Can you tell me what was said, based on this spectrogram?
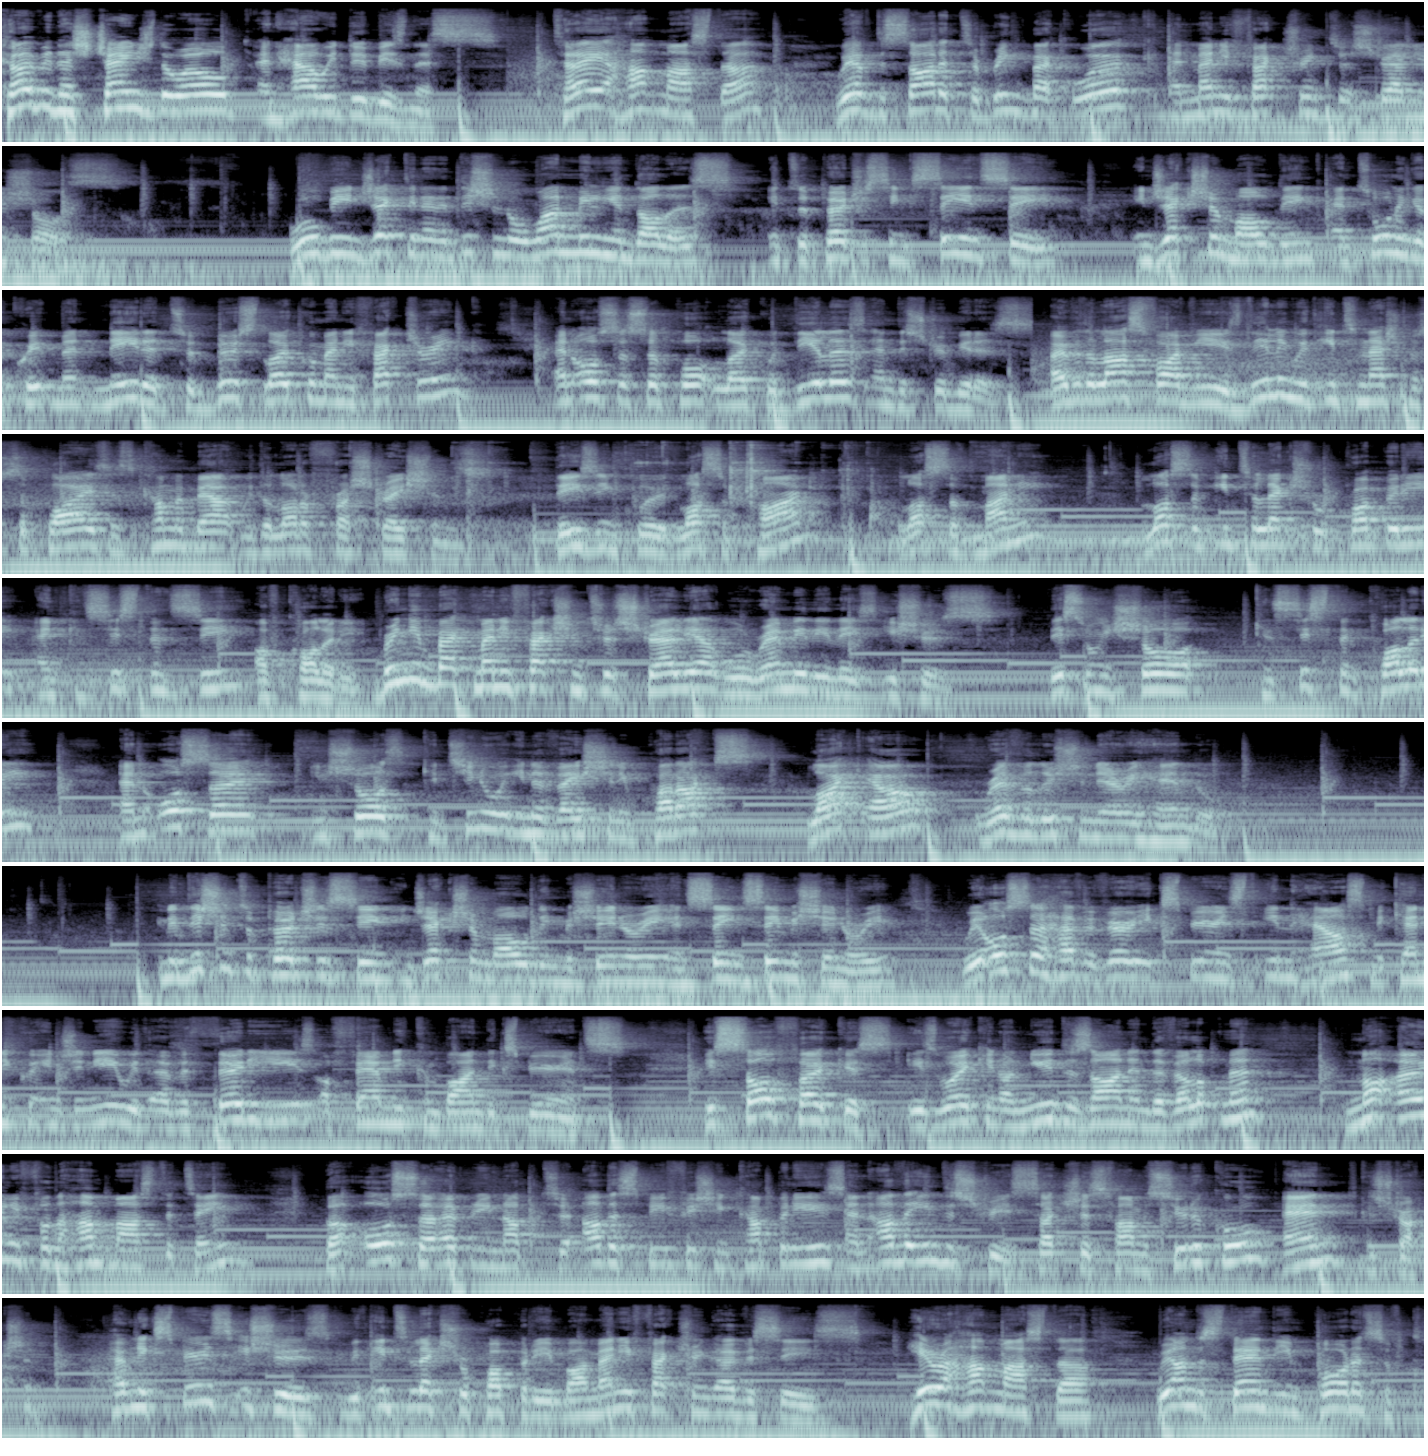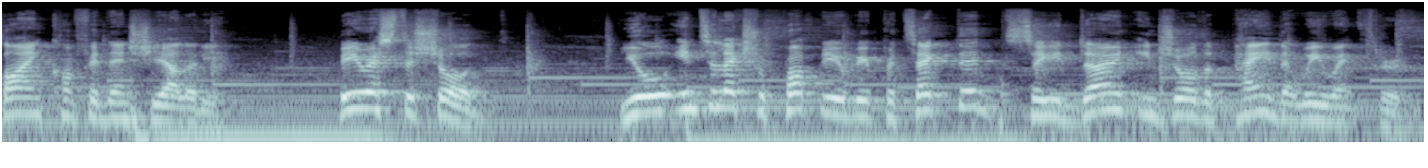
COVID has changed the world and how we do business. Today at Huntmaster, we have decided to bring back work and manufacturing to Australian shores. We'll be injecting an additional $1 million into purchasing CNC, injection molding, and tooling equipment needed to boost local manufacturing and also support local dealers and distributors. Over the last five years, dealing with international suppliers has come about with a lot of frustrations. These include loss of time, loss of money, loss of intellectual property, and consistency of quality. Bringing back manufacturing to Australia will remedy these issues. This will ensure consistent quality and also ensures continual innovation in products like our revolutionary handle. In addition to purchasing injection molding machinery and CNC machinery, we also have a very experienced in-house mechanical engineer with over 30 years of family combined experience. His sole focus is working on new design and development not only for the Huntmaster team, but also opening up to other spearfishing companies and other industries such as pharmaceutical and construction. Having experienced issues with intellectual property by manufacturing overseas, here at Huntmaster, we understand the importance of client confidentiality. Be rest assured, your intellectual property will be protected so you don't endure the pain that we went through.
